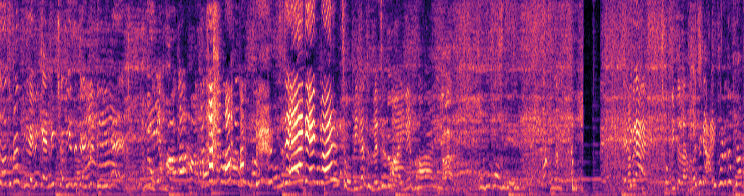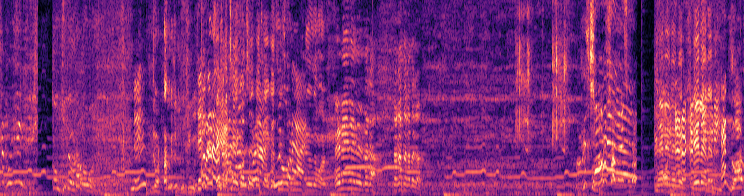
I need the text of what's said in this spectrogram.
তো দুটো হেভি ক্যান্ডিড ছবিটা তুলেছে ভাই রে ভাই অনুভবের ছবি তোলা বলছি কি আইফোনে তো ব্লগটা করবি উঁচুতে ওঠাবো জটটা সব দশ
